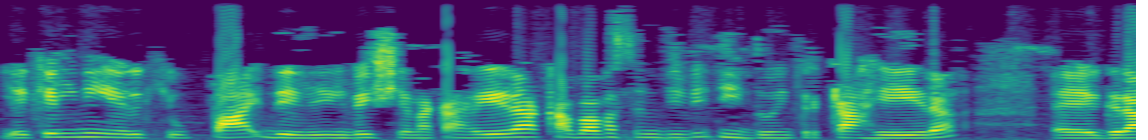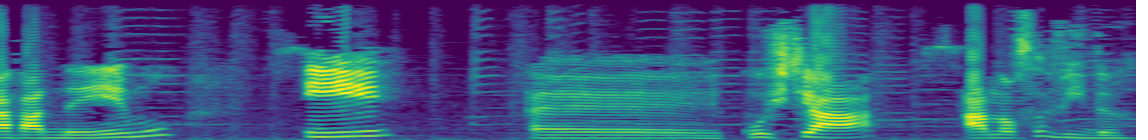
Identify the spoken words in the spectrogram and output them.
E aquele dinheiro que o pai dele investia na carreira acabava sendo dividido entre carreira, é, gravar demo e é, custear a nossa vida.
